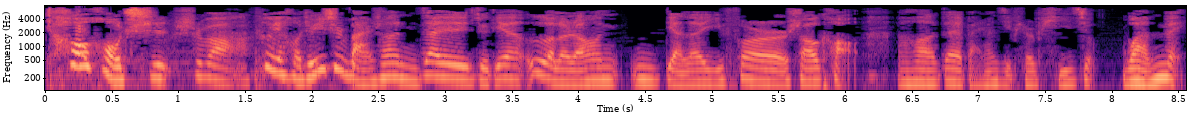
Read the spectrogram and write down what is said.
超好吃。是吧？特别好吃，一是晚上你在酒店饿了，然后你点了一份儿烧烤，然后再摆上几瓶啤酒，完美。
